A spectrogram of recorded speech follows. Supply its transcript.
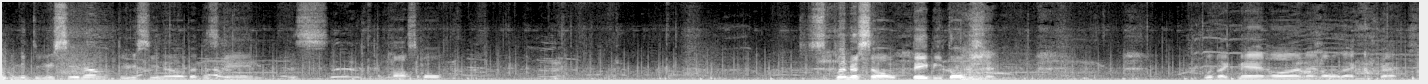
I mean, do you see now? Do you see now that this game is impossible? Splinter Cell baby dog shit. With like Manhunt and all that crap.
